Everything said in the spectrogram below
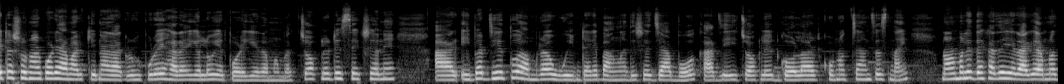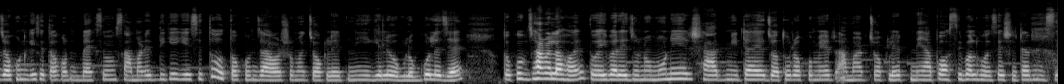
এটা শোনার পরে আমার কেনার আগ্রহ পুরোই হারাই গেল। এরপরে গেলাম আমরা চকলেটের সেকশানে আর এবার যেহেতু আমরা উইন্টারে বাংলাদেশে যাব, কাজেই চকলেট গলার কোনো চান্সেস নাই। নর্মালি দেখা যায় এর আগে আমরা যখন গেছি, তখন ম্যাক্সিমাম সামারের দিকে গেছি তো, তখন যাওয়ার সময় চকলেট নিয়ে গেলে ওগুলো গলে যায়। তো খুব ঝামেলা হয়। তো এইবার এই জন্য মনের স্বাদ মিটায়, যত রকমের আমার চকলেট নেওয়া পসিবল হয়েছে সেটা নিয়েছি।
